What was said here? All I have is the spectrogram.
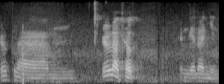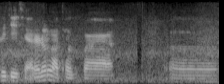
rất là rất là thật. Em nghĩ là những cái chia sẻ đó rất là thật và uh,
